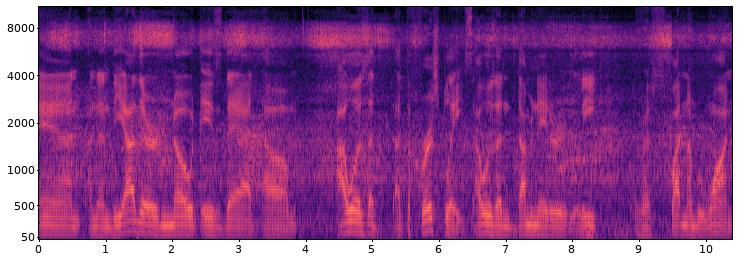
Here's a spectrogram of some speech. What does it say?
And and then the other note is that um, I was at, at the first place. I was in Dominator League spot number one.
